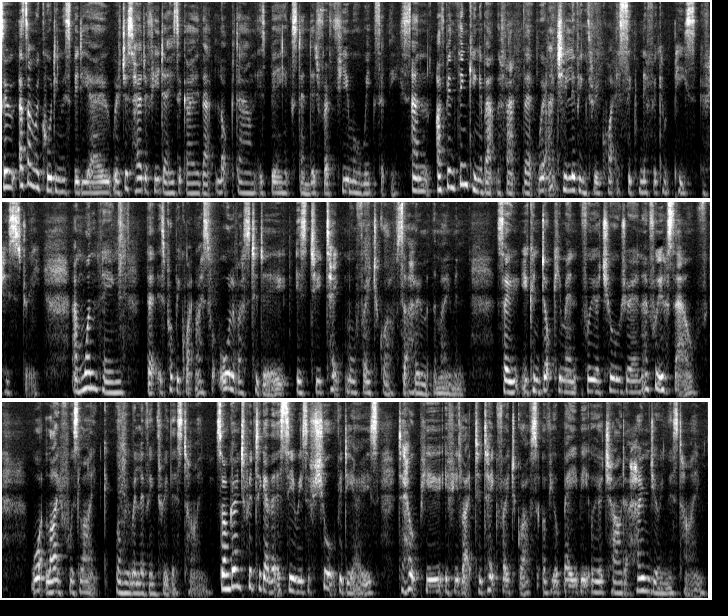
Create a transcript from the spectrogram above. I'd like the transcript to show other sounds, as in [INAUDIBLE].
So as I'm recording this video, we've just heard a few days ago that lockdown is being extended for a few more weeks at least. And I've been thinking about the fact that we're actually living through quite a significant piece of history. And one thing that is probably quite nice for all of us to do is to take more photographs at home at the moment. So you can document for your children and for yourself what life was like when we were living through this time. So I'm going to put together a series of short videos to help you if you'd like to take photographs of your baby or your child at home during this time.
